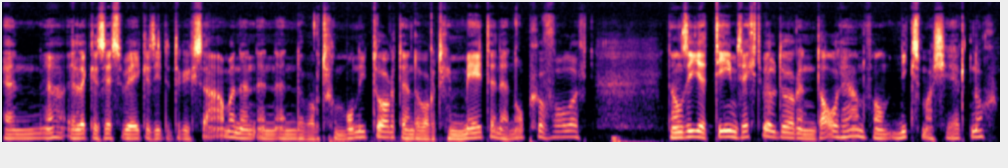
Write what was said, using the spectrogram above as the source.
En ja, elke zes weken zitten terug samen en, en, en er wordt gemonitord en er wordt gemeten en opgevolgd. Dan zie je teams echt wel door een dal gaan van niks marcheert nog.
